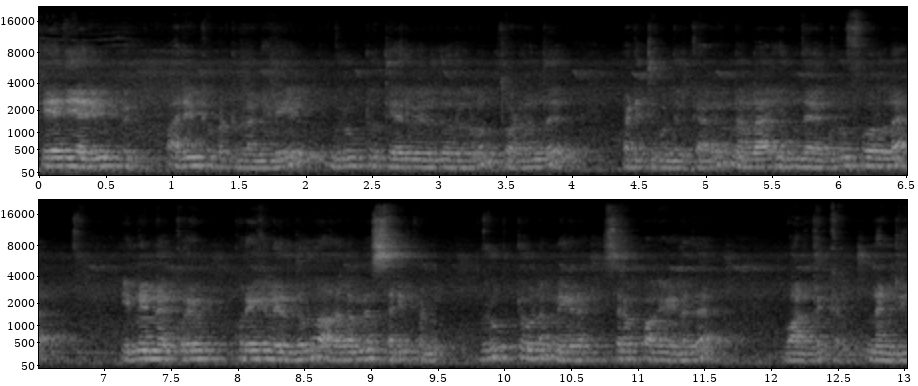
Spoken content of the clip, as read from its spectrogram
தேதி அறிவிப்பு அறிவிக்கப்பட்டுள்ள நிலையில் குரூப் டூ தேர்வு எழுதுவர்களும் தொடர்ந்து படித்து கொண்டிருக்காங்க நல்லா இந்த குரூப் ஃபோரில் என்னென்ன குறை குறைகள் இருந்ததோ அதெல்லாமே சரி பண்ணி குரூப் டூவில் மிக சிறப்பாக எழுத வாழ்த்துக்கள். நன்றி.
